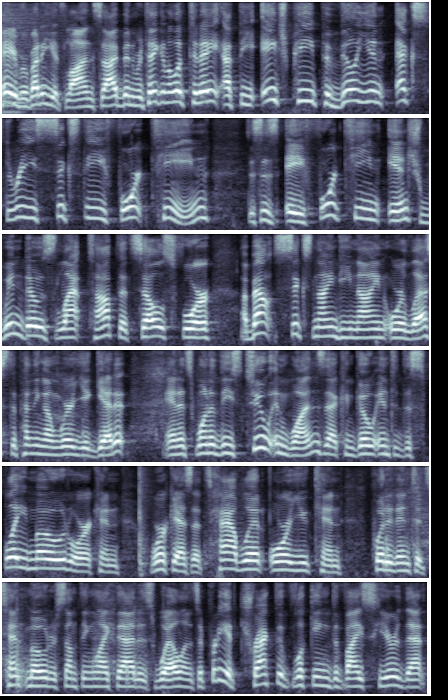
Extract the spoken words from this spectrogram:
Hey everybody, it's Lon Seidman. We're taking a look today at the HP Pavilion X360 14. This is a 14-inch Windows laptop that sells for about 699 or less, depending on where you get it. And it's one of these two-in-ones that can go into display mode or can work as a tablet, or you can put it into tent mode or something like that as well. And it's a pretty attractive looking device here that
